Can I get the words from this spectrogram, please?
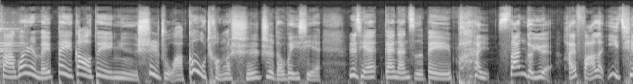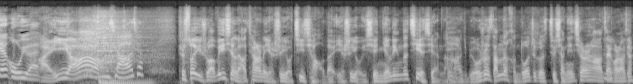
法官认为被告对女事主啊构成了实质的威胁。日前，该男子被判三个月，还罚了一千欧元。哎呀，你瞧瞧，这所以说啊，微信聊天呢也是有技巧的，也是有一些年龄的界限的啊。就比如说咱们很多这个就小年轻儿哈、在一块聊天，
